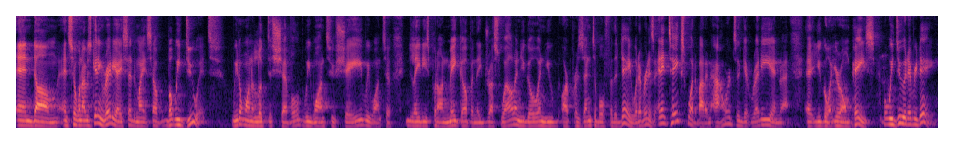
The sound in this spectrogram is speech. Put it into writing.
And um, and so when I was getting ready, I said to myself, "But we do it. We don't want to look disheveled. We want to shave. We want to. Ladies put on makeup and they dress well, and you go and you are presentable for the day, whatever it is. And it takes what about an hour to get ready, and uh, you go at your own pace. But we do it every day.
